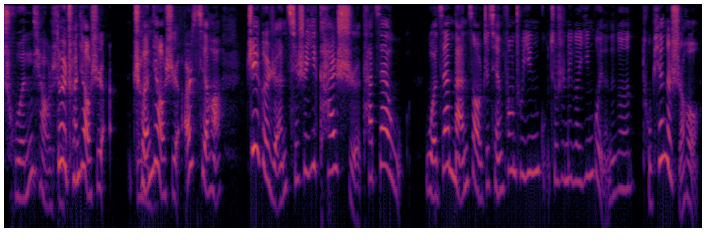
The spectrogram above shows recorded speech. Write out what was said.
纯挑事。对，纯挑事，纯挑事。而且哈，这个人其实一开始他在我我在蛮早之前放出音就是那个音轨的那个图片的时候，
